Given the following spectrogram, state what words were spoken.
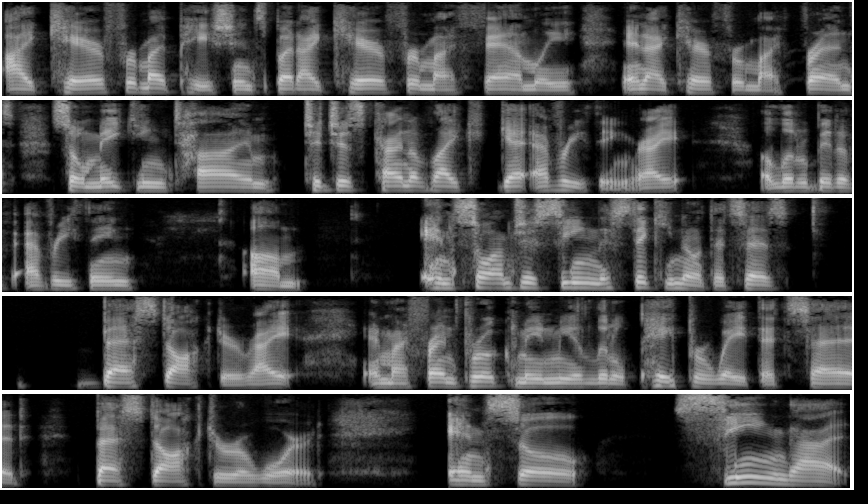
I care for my patients, but I care for my family and I care for my friends. So making time to just kind of like get everything, right? A little bit of everything. Um and so I'm just seeing the sticky note that says best doctor, right? And my friend Brooke made me a little paperweight that said best doctor award. And so seeing that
